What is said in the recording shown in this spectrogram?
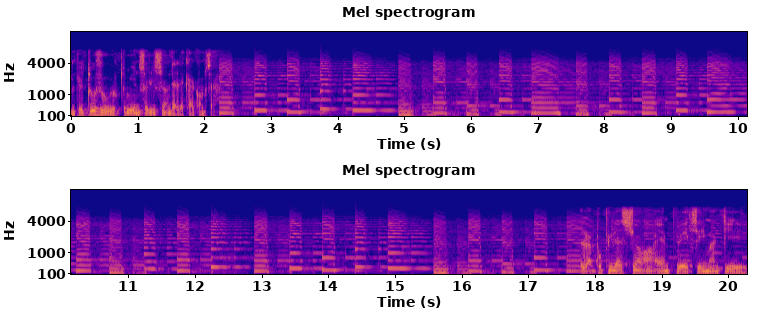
On peut toujours trouver une solution dans des cas comme ça. Population a un peu expérimenté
